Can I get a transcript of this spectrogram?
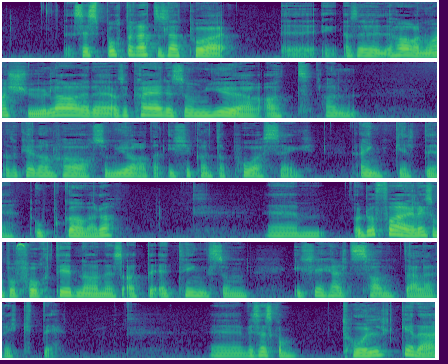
så jeg spurte rett og slett på uh, altså, Har han noe han skjuler? Det, altså, hva er det som gjør at han Altså, hva er det han har som gjør at han ikke kan ta på seg enkelte oppgaver, da? Um, og da får jeg liksom på fortiden hans at det er ting som ikke er helt sant eller riktig. Eh, hvis jeg skal tolke det,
